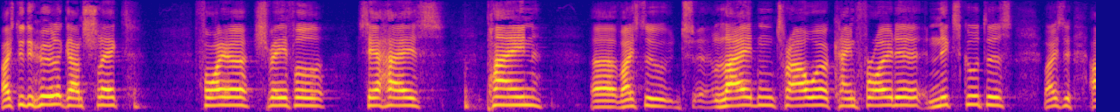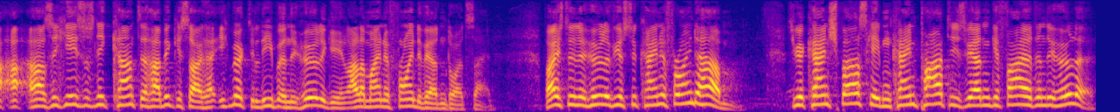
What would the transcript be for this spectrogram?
Weißt du, die Höhle ganz schlecht, Feuer, Schwefel, sehr heiß, Pein, äh, weißt du, Leiden, Trauer, keine Freude, nichts Gutes. Weißt du, als ich Jesus nicht kannte, habe ich gesagt, ich möchte lieber in die Höhle gehen, alle meine Freunde werden dort sein. Weißt du, in der Höhle wirst du keine Freunde haben. Es wird keinen Spaß geben, keine Partys werden gefeiert in der Höhle.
